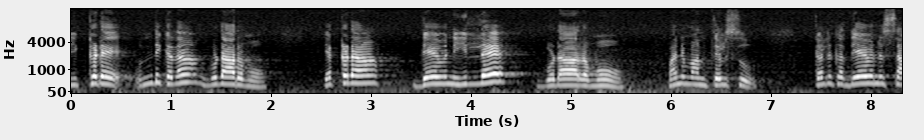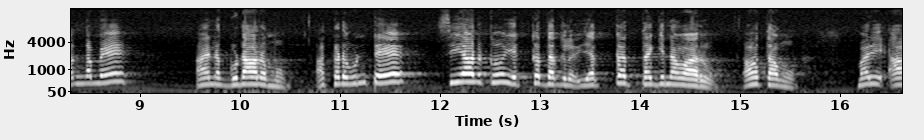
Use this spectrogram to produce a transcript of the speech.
ఇక్కడే ఉంది కదా గుడారము. ఎక్కడ? దేవుని ఇల్లే గుడారము అని మనకు తెలుసు. కనుక దేవుని సంఘమే ఆయన గుడారము. అక్కడ ఉంటే సియానుకు ఎక్క దగ్గర ఎక్క తగిన వారు అవుతాము. మరి ఆ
